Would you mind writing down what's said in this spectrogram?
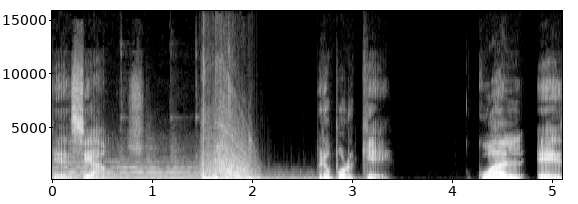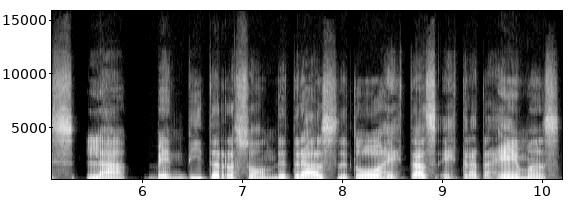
que deseamos. Pero ¿por qué? ¿Cuál es la bendita razón detrás de todas estas estratagemas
